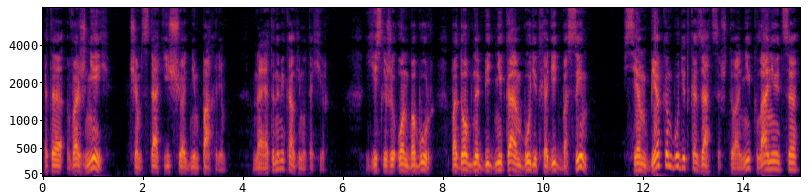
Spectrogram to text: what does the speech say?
это важней, чем стать еще одним пахарем. На это намекал ему Тахир. Если же он, Бабур, подобно беднякам будет ходить босым, всем бекам будет казаться, что они кланяются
